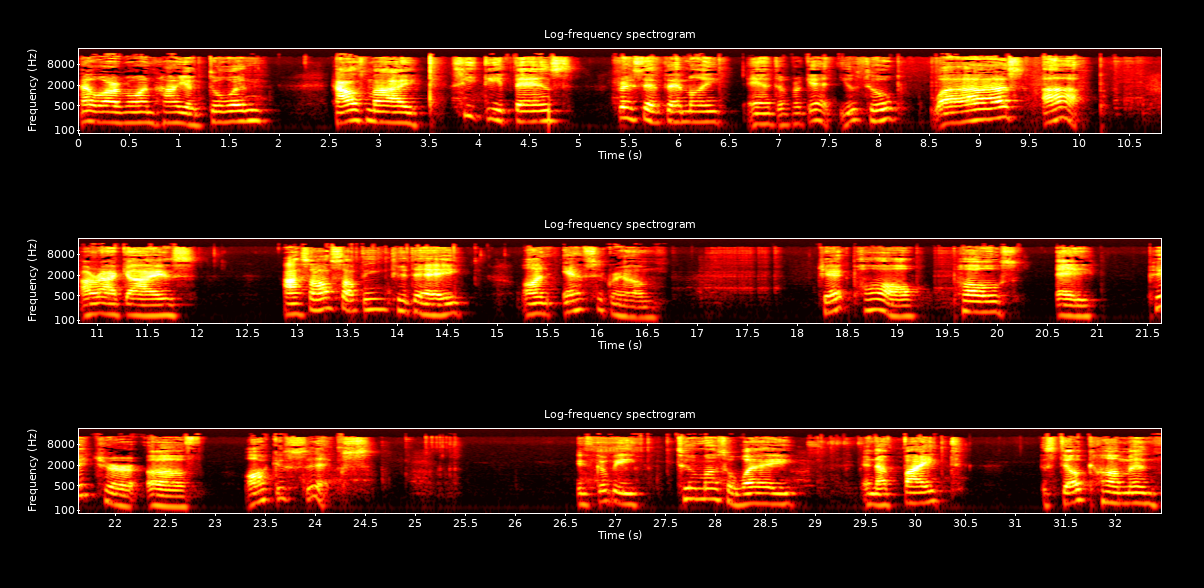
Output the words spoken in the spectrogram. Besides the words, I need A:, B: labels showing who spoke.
A: Hello everyone, how you doing? How's my CT fans, friends and family? And don't forget, YouTube, what's up? Alright guys, I saw something today on Instagram. Jake Paul posts a picture of August 6th. It's gonna be two months away and the fight is still coming.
